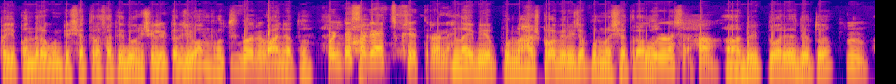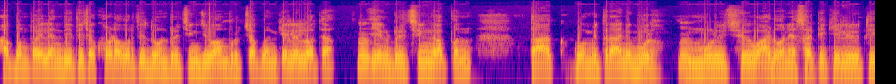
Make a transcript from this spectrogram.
पहिले पंधरा गुंठे क्षेत्रासाठी दोनशे लिटर जीवामृत बरोबर पाण्यातून पण ते सगळ्याच क्षेत्राला नाही बे, पूर्ण हा स्ट्रॉबेरीच्या पूर्ण क्षेत्राला पूर्ण स- हा ड्रिपद्वारेच देतो हम्म. आपण पहिल्यांदा त्याच्या खोडावरती दोन ड्रिचिंग जीवामृतच्या पण केलेल्या होत्या हम्म. एक ड्रिचिंग आपण ताक गोमित्र आणि गुळ हम्म. मुळीची वाढवण्यासाठी केली होती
